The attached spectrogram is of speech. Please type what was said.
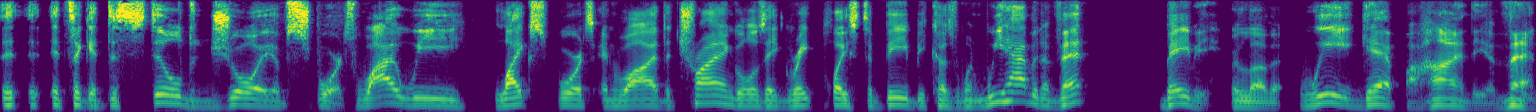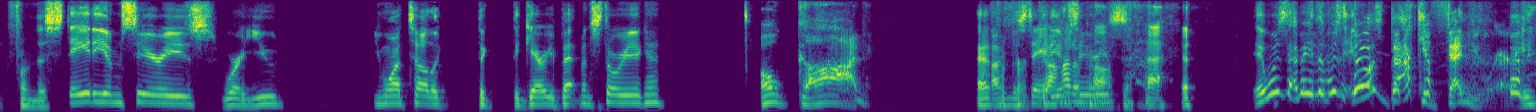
it- it- It's like a distilled joy of sports. Why we like sports and why the Triangle is a great place to be because when we have an event, baby, we love it. We get behind the event from the Stadium Series where you you want to tell the the, the Gary Bettman story again? Oh God! And I from the Stadium Series. that. It was. I mean, it was. It was back in February.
